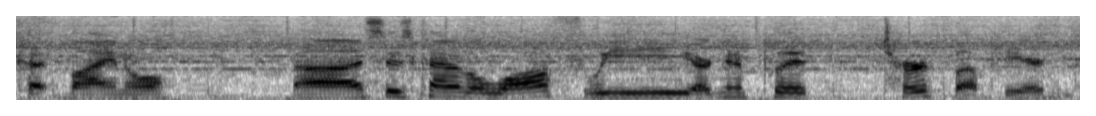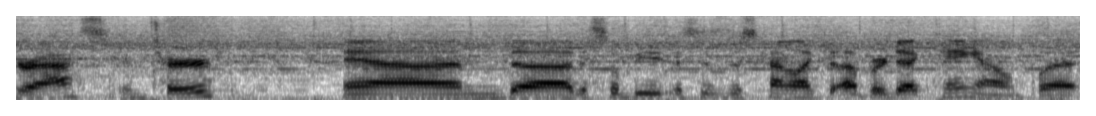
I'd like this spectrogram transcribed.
cut vinyl. Uh, this is kind of the loft. We are going to put turf up here, grass and turf. And uh, this will be, this is just kind of like the upper deck hangout, but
